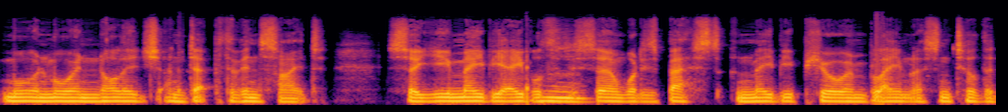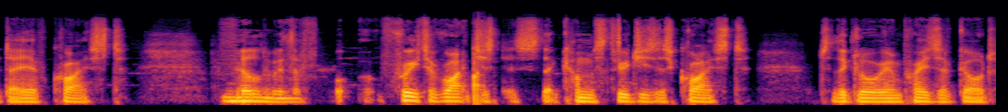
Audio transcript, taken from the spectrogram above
more and more in knowledge and depth of insight, so you may be able to Mm. discern what is best and may be pure and blameless until the day of Christ, filled with the fruit of righteousness that comes through Jesus Christ, to the glory and praise of God."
